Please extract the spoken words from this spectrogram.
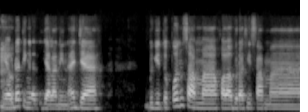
ya udah tinggal dijalanin aja. Begitupun sama kolaborasi sama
